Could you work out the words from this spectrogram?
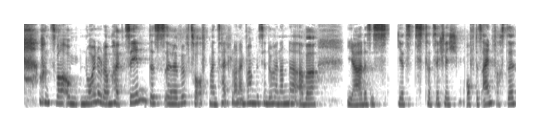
Und zwar um neun oder um halb zehn. Das äh, wirft zwar oft meinen Zeitplan einfach ein bisschen durcheinander, aber ja, das ist jetzt tatsächlich oft das Einfachste.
